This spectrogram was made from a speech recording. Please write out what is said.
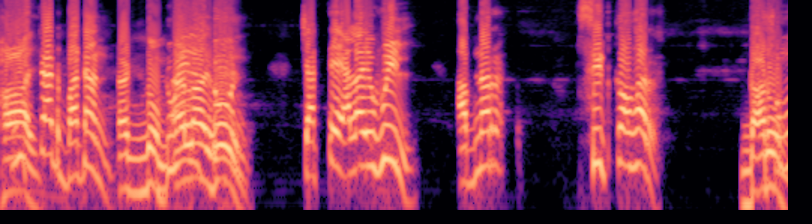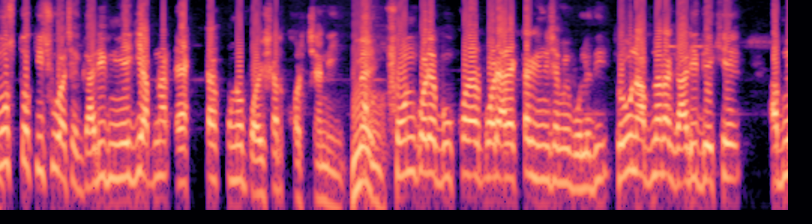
ভাই স্টার্ট বাটন একদম টোন wheel, চারটে অ্যালাই হুইল আপনার সিট কভার দারুণ। সমস্ত কিছু আছে গাড়ি নিয়ে গিয়ে আপনার একটা কোনো পয়সার খরচা নেই। নেই। ফোন করে বুক করার পরে আরেকটা জিনিস আমি বলে দিই ধরুন আপনারা গাড়ি দেখে আপনি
